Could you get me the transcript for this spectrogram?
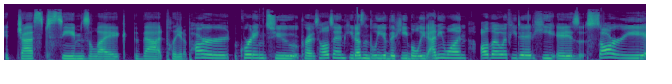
it just seems like that played a part. According to Perez Hilton, he doesn't believe that he bullied anyone, although if he did, he is sorry.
